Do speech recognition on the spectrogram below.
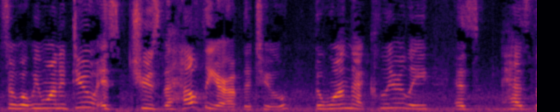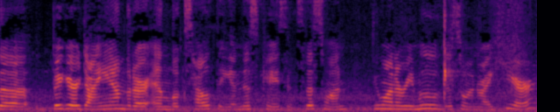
So what we want to do is choose the healthier of the two, the one that clearly is, has the bigger diameter and looks healthy. In this case, it's this one. We want to remove this one right here.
